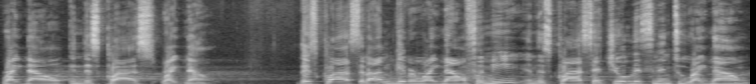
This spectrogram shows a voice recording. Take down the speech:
Right now, in this class, right now, this class that I'm giving right now for me, and this class that you're listening to right now,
